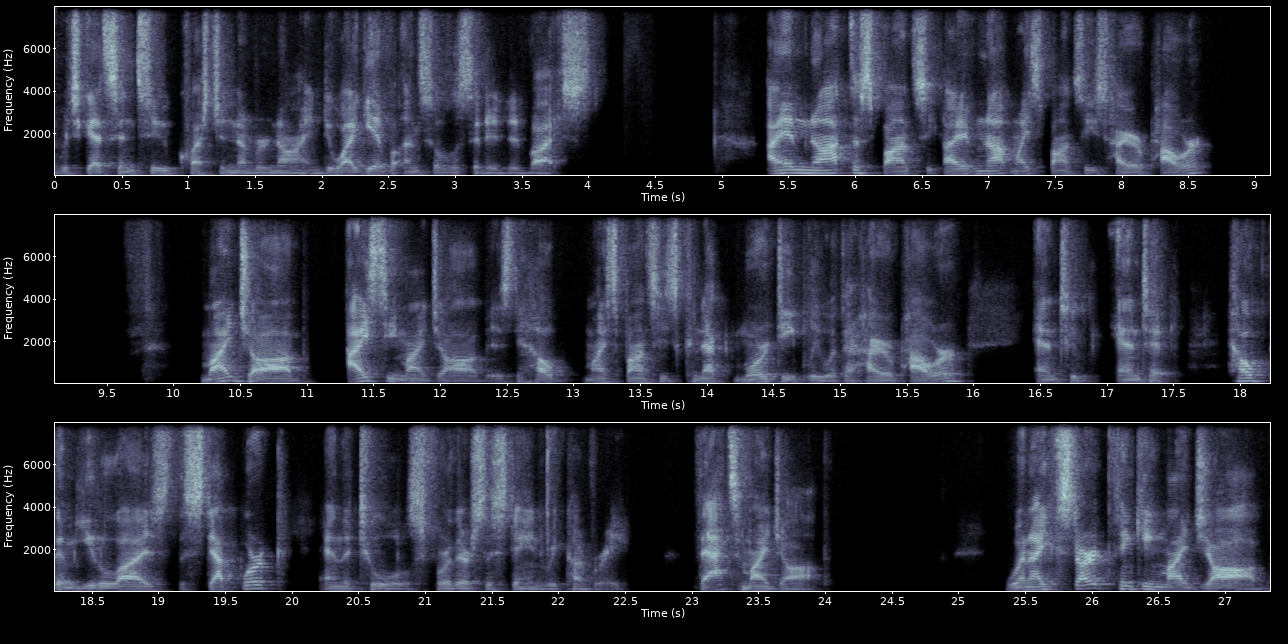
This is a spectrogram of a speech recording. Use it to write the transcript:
which gets into question number nine. Do I give unsolicited advice? I am not the sponsee. I am not my sponsee's higher power. My job, I see my job is to help my sponsees connect more deeply with their higher power and to and to help them utilize the step work and the tools for their sustained recovery. That's my job. When I start thinking my job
